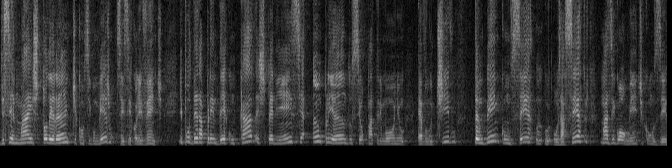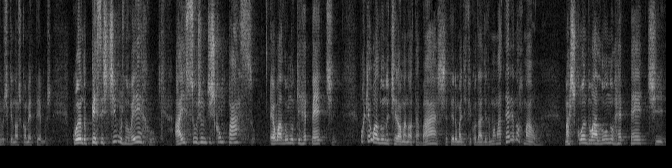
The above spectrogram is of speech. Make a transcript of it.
de ser mais tolerante consigo mesmo, sem ser conivente, e poder aprender com cada experiência, ampliando seu patrimônio evolutivo, também com ser, os acertos, mas igualmente com os erros que nós cometemos. Quando persistimos no erro, aí surge um descompasso. É o aluno que repete. Porque o aluno tirar uma nota baixa, ter uma dificuldade numa matéria é normal. Mas quando o aluno repete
